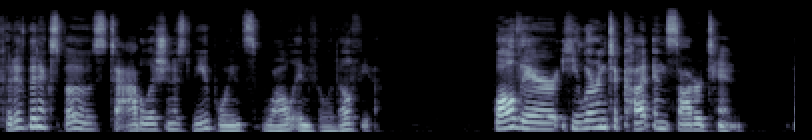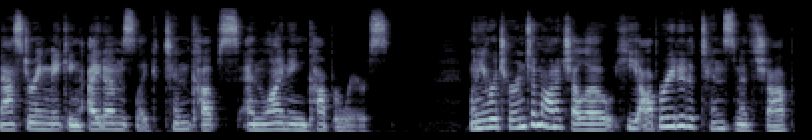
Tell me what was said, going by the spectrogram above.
could have been exposed to abolitionist viewpoints while in Philadelphia. While there, he learned to cut and solder tin, mastering making items like tin cups and lining copperwares. When he returned to Monticello, he operated a tinsmith shop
